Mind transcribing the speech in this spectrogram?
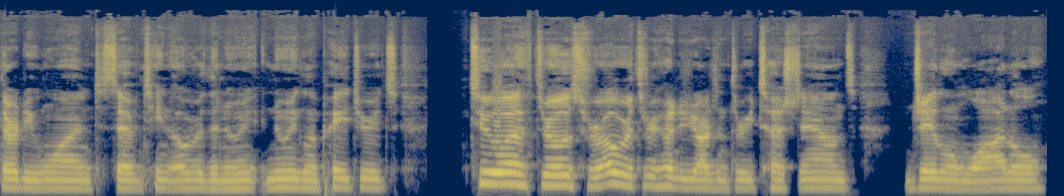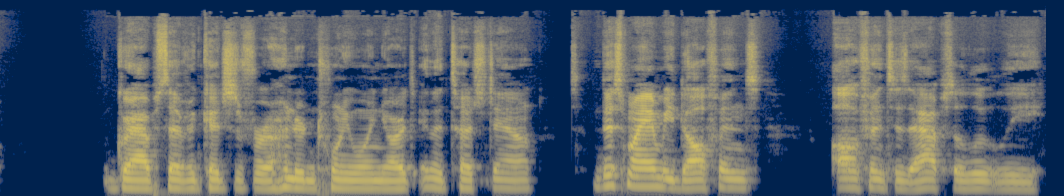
31 to 17 over the New England Patriots. Tua throws for over 300 yards and three touchdowns. Jaylen Waddle grabs seven catches for 121 yards and a touchdown. This Miami Dolphins offense is absolutely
